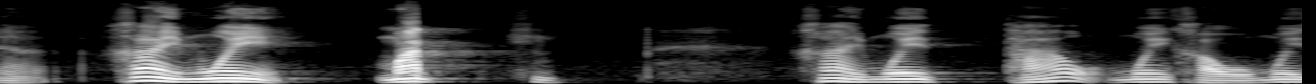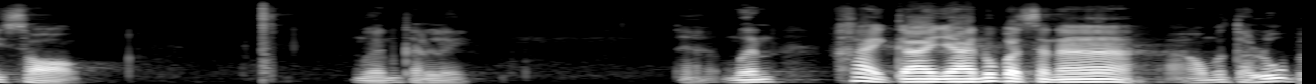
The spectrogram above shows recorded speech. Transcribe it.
นะค่ายมวยหมัด ค่ายมวย เท้ามวยเขา่ามวยศอก เหมือนกันเลยนะเหมือนค่ายกายานุปัสสนา เอามันทะลุไป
